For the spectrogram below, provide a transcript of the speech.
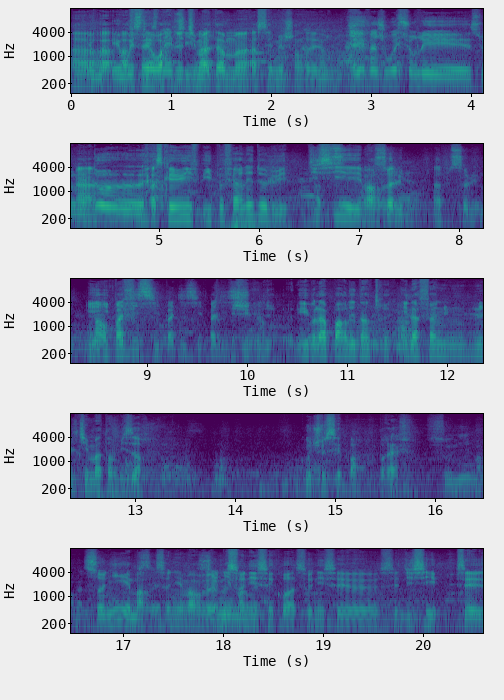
a, Et We- a- et fait le il ultimatum assez méchant d'ailleurs. Et il va jouer sur les, sur les Ah. deux. Parce que lui, il peut faire les deux lui, d'ici et Marvel. Absolument, absolument. Il- non, il pas peut- d'ici, pas d'ici, pas d'ici. Je- Il a parlé d'un truc, il a fait un, un ultimatum bizarre. Écoute, je sais pas, bref. Sony, Marvel. Sony et Marvel. Sony et Marvel. Sony Mais et Sony c'est quoi? Sony c'est c'est DC. C'est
